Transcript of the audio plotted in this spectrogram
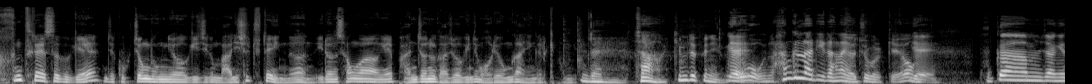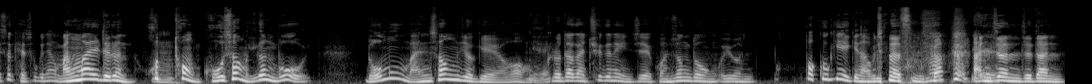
큰 틀에서 그게 이제 국정 동력이 지금 많이 실추돼 있는 이런 상황에 반전을 가져오긴 좀 어려운 거 아닌가 이렇게 봅니다. 네. 자, 김 대표님. 예. 그리고 오늘 한글날 일을 하나 여쭤볼게요. 예. 국감장에서 계속 그냥 막말들은 호통, 음. 고성 이건 뭐 너무 만성적이에요. 예. 그러다가 최근에 이제 권성동 의원 뻐꾸기 얘기 나오지 않았습니까? 예. 안전재단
